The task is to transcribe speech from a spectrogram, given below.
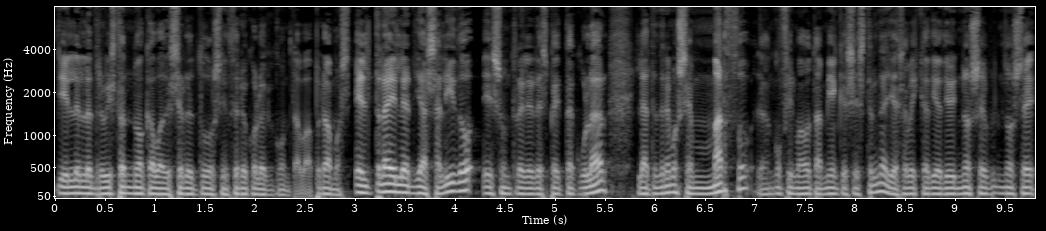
y él en la entrevista no acaba de ser de todo sincero con lo que contaba. Pero vamos, el tráiler ya ha salido, es un tráiler espectacular, la tendremos en marzo, han confirmado también que se estrena, ya sabéis que a día de hoy no sé, no sé,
